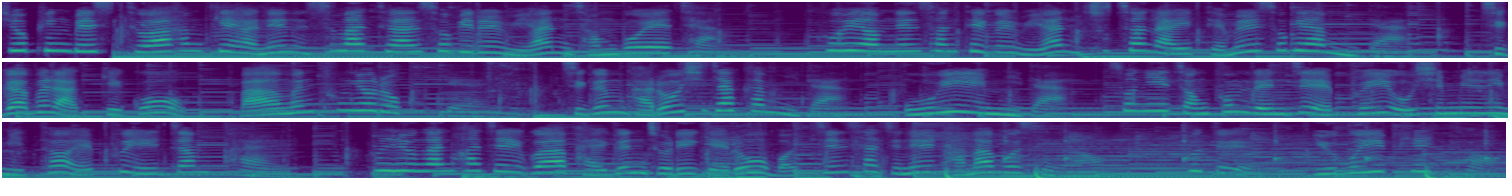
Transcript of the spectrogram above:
쇼핑 베스트와 함께하는 스마트한 소비를 위한 정보의 장. 후회 없는 선택을 위한 추천 아이템을 소개합니다. 지갑을 아끼고 마음은 풍요롭게. 지금 바로 시작합니다. 5위입니다. 소니 정품 렌즈 FE 50mm f1.8. 훌륭한 화질과 밝은 조리개로 멋진 사진을 담아보세요. 후드, UV 필터,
